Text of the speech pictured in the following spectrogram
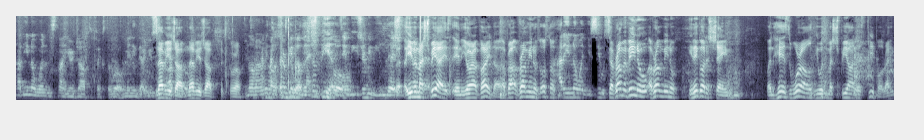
How do you know when it's not your job to fix the world? Meaning that you It's never your job. Never your job to fix the world. No, I mean But not certain fix the people some people. You certain people you There's- mashpia. Even Mashpia is in your Avodah. Avram Avram Avinu is also. How do you know when you see what's So Avram Avinu, Avram Avinu, he didn't go to shame, but in his world, he was Mashpia on his people, right?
